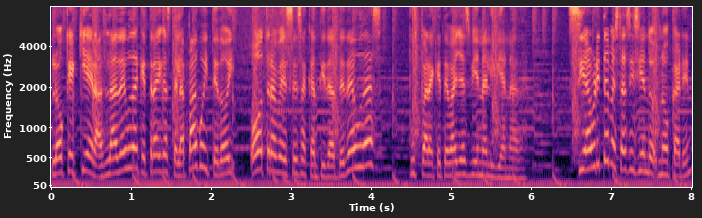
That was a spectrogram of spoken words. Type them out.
lo que quieras, la deuda que traigas te la pago y te doy otra vez esa cantidad de deudas, pues para que te vayas bien alivianada. Si ahorita me estás diciendo, no, Karen,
